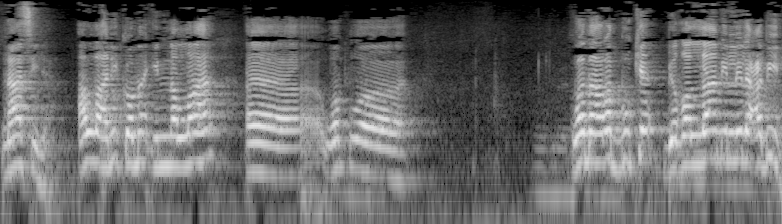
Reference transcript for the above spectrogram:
Nasilje. Allah nikome inna Allah e, وَمَا رَبُّكَ بِظَلَّامٍ لِلْعَبِيدِ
